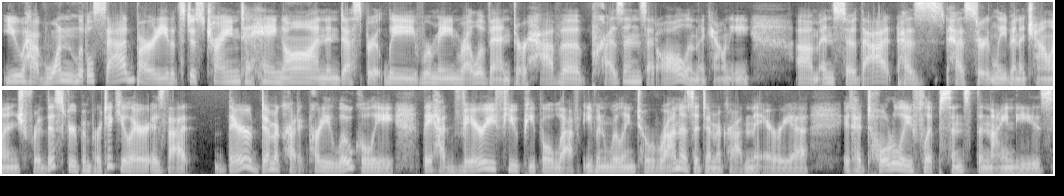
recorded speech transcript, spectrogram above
you have one little sad party that's just trying to hang on and desperately remain relevant or have a presence at all in the county. Um, and so that has has certainly been a challenge for this group in particular. Is that their Democratic Party locally, they had very few people left even willing to run as a Democrat in the area. It had totally flipped since the 90s.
